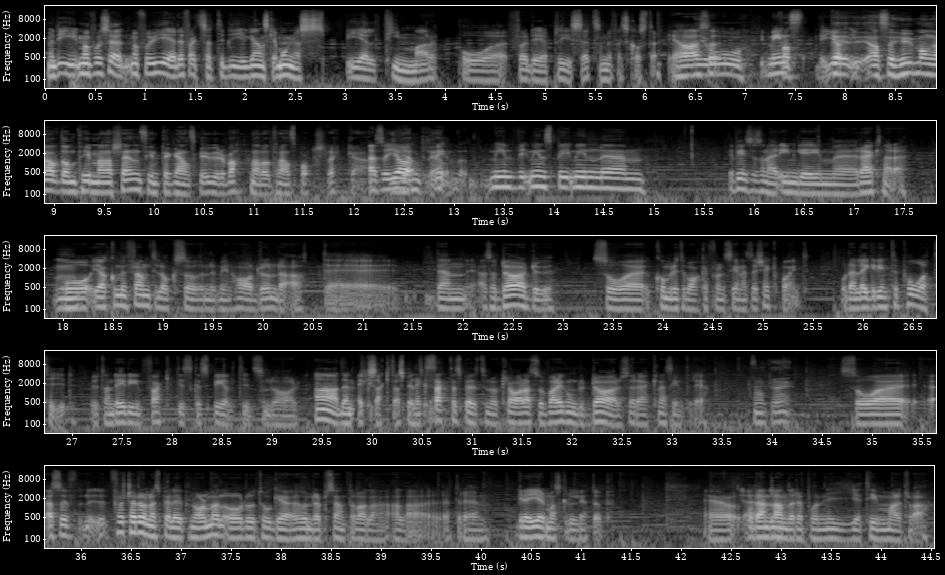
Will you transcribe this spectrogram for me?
Men det är, man, får säga, man får ju ge det faktiskt att det blir ju ganska många speltimmar på, för det priset som det faktiskt kostar. Ja, alltså, jo, min, fast jag, det, alltså hur många av de timmarna känns inte ganska urvattnade och transportsträcka? alltså jag, min, min, min, min ehm, det finns en sån här in-game räknare. Mm. Och jag kommer fram till också under min hardrunda att eh, den, alltså dör du så eh, kommer du tillbaka från senaste checkpoint. Och den lägger inte på tid, utan det är din faktiska speltid som du har. Ah, den exakta Den speltiden. exakta spelet som du har klarat, så varje gång du dör så räknas inte det. Okej. Så eh, alltså första rundan spelade jag på normal och då tog jag 100% av alla, alla det, grejer man skulle leta upp. Eh, och den landade på nio timmar tror jag.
